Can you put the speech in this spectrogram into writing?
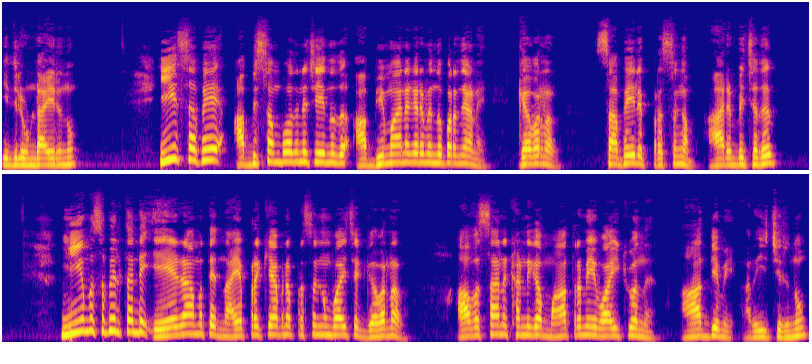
ഇതിലുണ്ടായിരുന്നു. ഈ സഭയെ അഭിസംബോധന ചെയ്യുന്നത് അഭിമാനകരമെന്ന് പറഞ്ഞാണ് ഗവർണർ സഭയിലെ പ്രസംഗം ആരംഭിച്ചത്. നിയമസഭയിൽ തന്റെ ഏഴാമത്തെ നയപ്രഖ്യാപന പ്രസംഗം വായിച്ച ഗവർണർ അവസാന ഖണ്ഡിക മാത്രമേ വായിക്കൂവെന്ന് ആദ്യമേ അറിയിച്ചിരുന്നു.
